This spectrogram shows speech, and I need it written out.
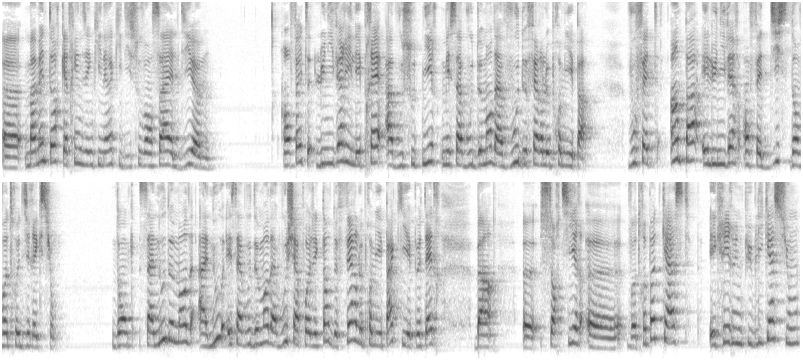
euh, ma mentor Catherine Zenkina qui dit souvent ça, elle dit... Euh, en fait, l'univers, il est prêt à vous soutenir, mais ça vous demande à vous de faire le premier pas. Vous faites un pas et l'univers en fait dix dans votre direction. Donc ça nous demande à nous et ça vous demande à vous, chers projecteurs, de faire le premier pas qui est peut-être ben, euh, sortir euh, votre podcast, écrire une publication,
